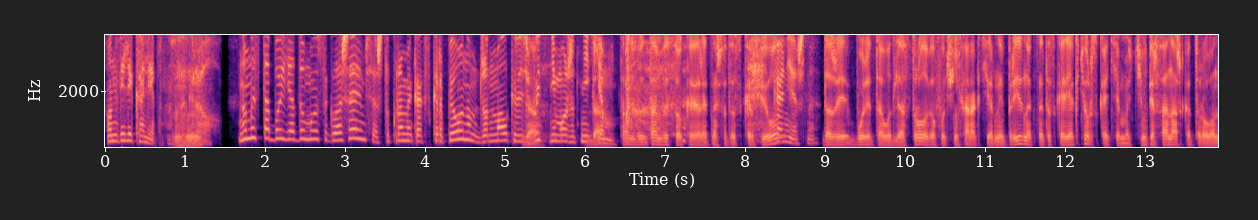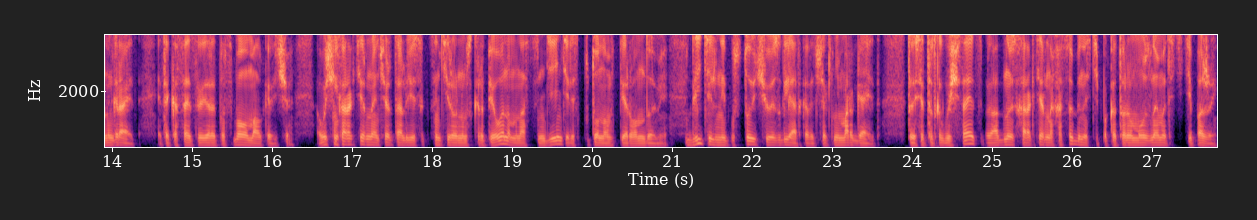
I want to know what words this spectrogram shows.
Он великолепно сыграл. Но мы с тобой, я думаю, соглашаемся, что кроме как Скорпионом Джон Малкович да. быть не может никем. Да. Там, там высокая вероятность, что это Скорпион. Конечно. Даже, более того, для астрологов очень характерный признак, но это скорее актерская тема, чем персонаж, которого он играет. Это касается, вероятно, самого Малковича. Очень характерная черта людей с акцентированным Скорпионом на асценденте или с Плутоном в первом доме. Длительный, устойчивый взгляд, когда человек не моргает. То есть это как бы считается одной из характерных особенностей, по которым мы узнаем эти типажи.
